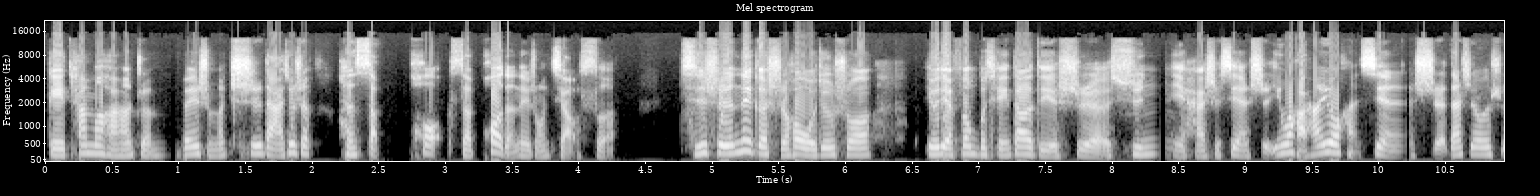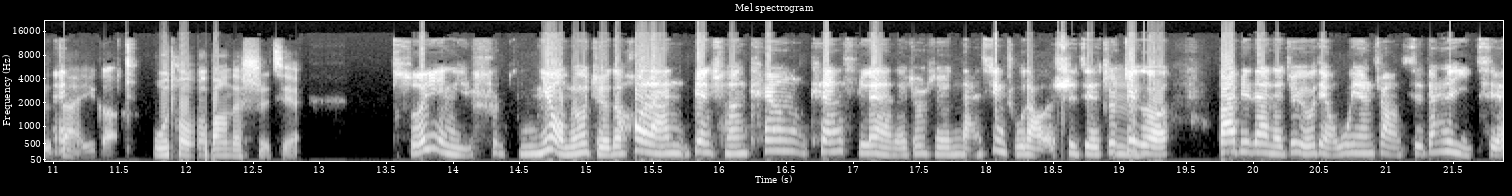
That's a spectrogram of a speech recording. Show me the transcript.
给他们好像准备什么吃的，就是很 support support 的那种角色。其实那个时候我就说有点分不清到底是虚拟还是现实，因为好像又很现实，但是又是在一个乌托邦的世界。所以你是你有没有觉得后来变成 Ken Ken's Land 就是男性主导的世界，就这个 Barbie Land 就有点乌烟瘴气，但是以前。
